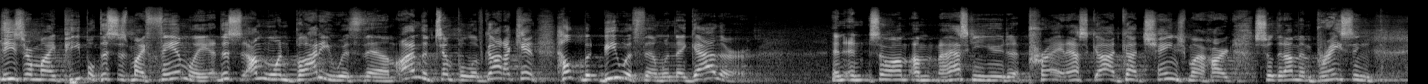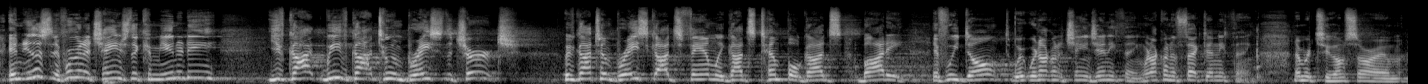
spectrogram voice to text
these are my people. This is my family. This, I'm one body with them. I'm the temple of God. I can't help but be with them when they gather. And, and so I'm, I'm asking you to pray and ask God, God, change my heart so that I'm embracing. And listen, if we're going to change the community, you've got, we've got to embrace the church. We've got to embrace God's family, God's temple, God's body. If we don't, we're not going to change anything. We're not going to affect anything. Number two, I'm sorry, I'm,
